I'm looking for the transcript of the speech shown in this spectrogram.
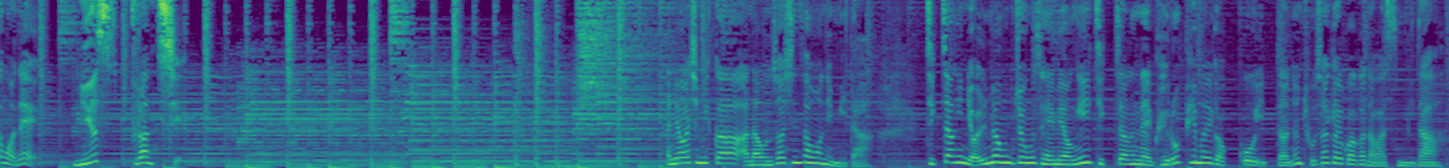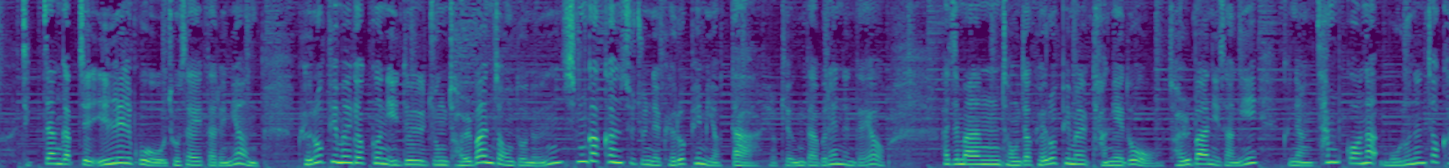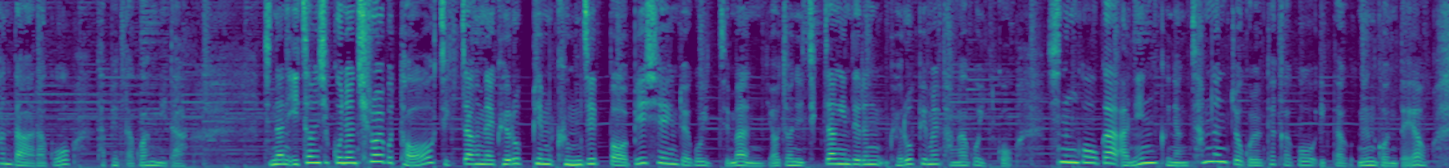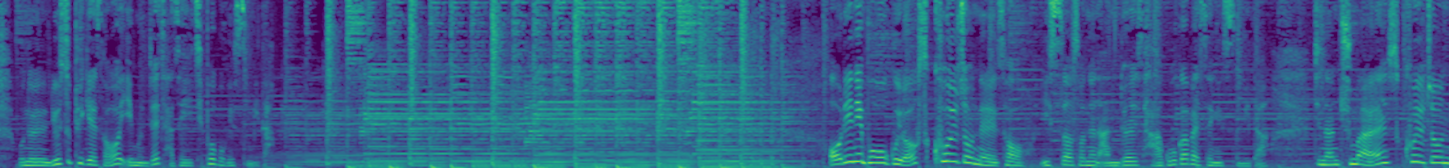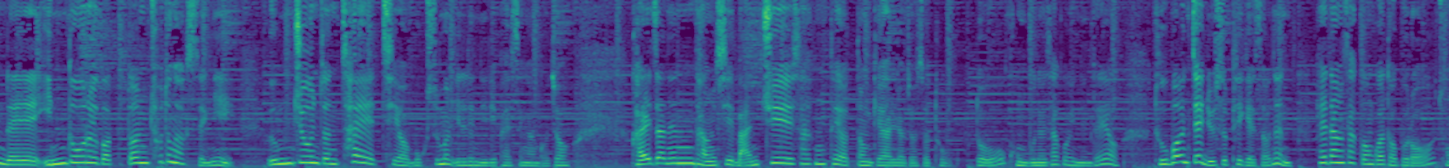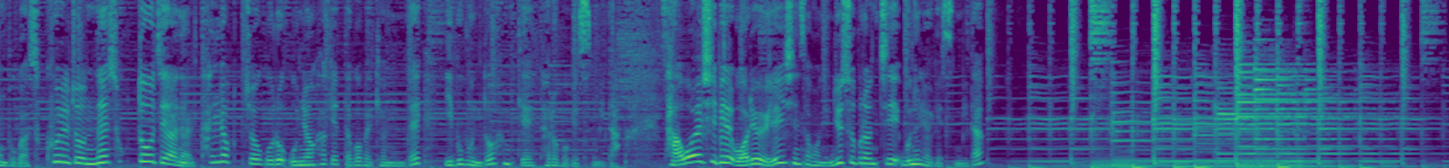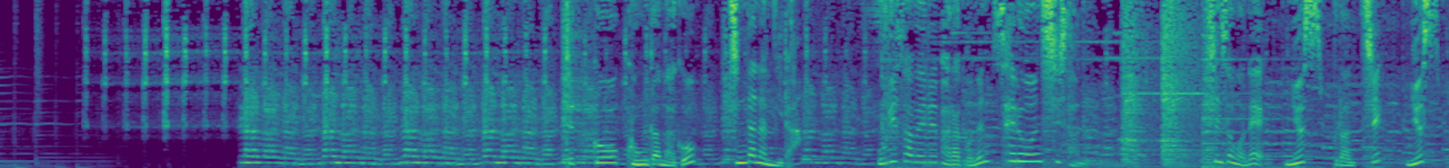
신성원의 뉴스 브런치. 안녕하십니까. 아나운서 신성원입니다. 직장인 10명 중 3명이 직장 내 괴롭힘을 겪고 있다는 조사 결과가 나왔습니다. 직장갑질 119 조사에 따르면 괴롭힘을 겪은 이들 중 절반 정도는 심각한 수준의 괴롭힘이었다. 이렇게 응답을 했는데요. 하지만 정작 괴롭힘을 당해도 절반 이상이 그냥 참거나 모르는 척 한다라고 답했다고 합니다. 지난 2019년 7월부터 직장 내 괴롭힘 금지법이 시행되고 있지만 여전히 직장인들은 괴롭힘을 당하고 있고 신고가 아닌 그냥 참는 쪽을 택하고 있다는 건데요. 오늘 뉴스픽에서 이 문제 자세히 짚어보겠습니다. 어린이 보호구역 스쿨존에서 있어서는 안 될 사고가 발생했습니다. 지난 주말 스쿨존 내에 인도를 걷던 초등학생이 음주운전 차에 치여 목숨을 잃는 일이 발생한 거죠. 가해자는 당시 만취 상태였던 게 알려져서 도, 또 공분을 사고 있는데요. 두 번째 뉴스픽에서는 해당 사건과 더불어 정부가 스쿨존 내 속도 제한을 탄력적으로 운영하겠다고 밝혔는데 이 부분도 함께 다뤄보겠습니다. 4월 10일 월요일 신성원의 뉴스 브런치 문을 열겠습니다. 듣고 공감하고 진단합니다. 우리 사회를 바라보는 새로운 시선. 신성원의 뉴스 브런치 뉴스 pick.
